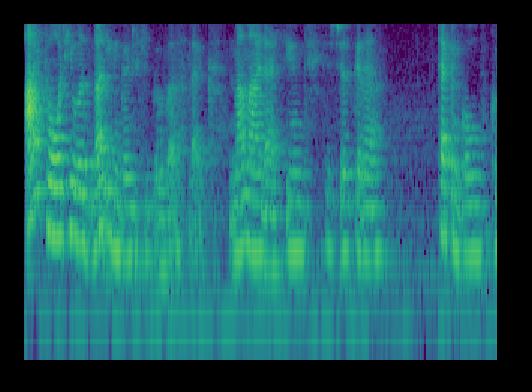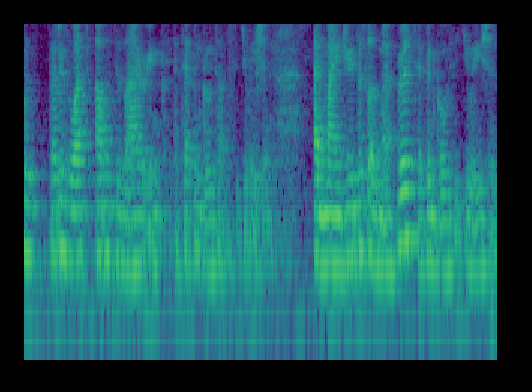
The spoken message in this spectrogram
I thought he was not even going to sleep over. Like, in my mind, I assumed was just gonna tap and go because that is what I was desiring a tap and go type of situation. And mind you, this was my first tap and go situation.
